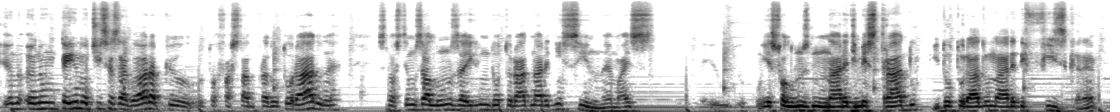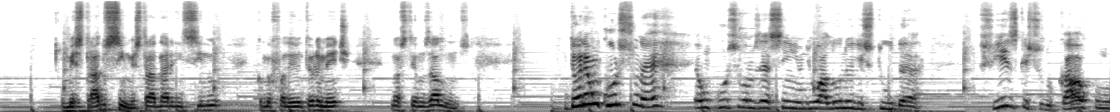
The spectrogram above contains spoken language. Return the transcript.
eu, eu não tenho notícias agora, porque eu estou afastado para doutorado, né? Nós temos alunos aí em doutorado na área de ensino, né? Mas eu, eu conheço alunos na área de mestrado e doutorado na área de física, né? Mestrado, sim, mestrado na área de ensino, como eu falei anteriormente, nós temos alunos. Então ele é um curso, né? É um curso, vamos dizer assim, onde o aluno ele estuda física, estuda cálculo,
